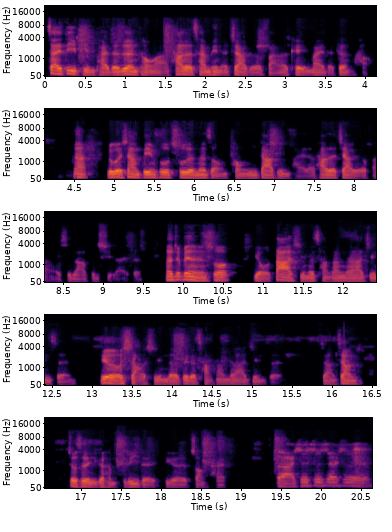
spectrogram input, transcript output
在地品牌的认同啊，它的产品的价格反而可以卖得更好。那如果像丁富出的那种统一大品牌的，它的价格反而是拉不起来的。那就变成说，有大型的厂商跟他竞争，又有小型的这个厂商跟他竞争，这样这样就是一个很不利的一个状态。对啊，其实就是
